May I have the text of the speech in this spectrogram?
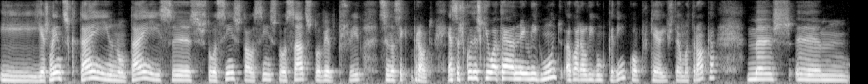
E, e as lentes que têm e o não têm, e se, se, estou assim, se estou assim, se estou assado, se estou a ver de perfil, se não sei. Pronto. Essas coisas que eu até nem ligo muito, agora ligo um bocadinho, porque isto é uma troca, mas. Hum,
